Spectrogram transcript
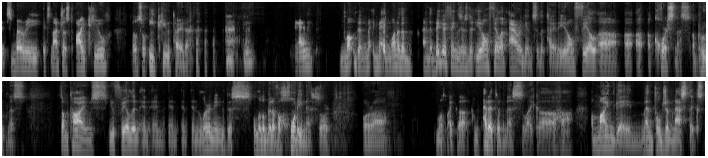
It's very. It's not just IQ. It's also EQ Torah. and the man, one of the and the bigger things is that you don't feel an arrogance in the Torah. You don't feel uh, a, a, coarseness, a bruteness. Sometimes you feel in in, in, in, in learning this a little bit of a haughtiness or or uh, almost like a competitiveness, like a, a, mind game, mental gymnastics.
